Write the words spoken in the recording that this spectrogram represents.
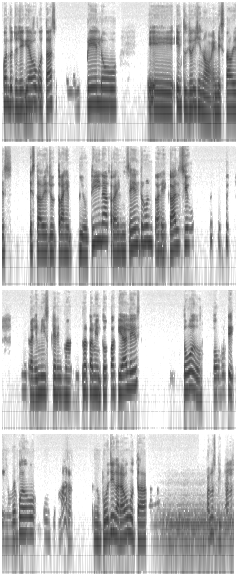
Cuando yo llegué a Bogotá, se me el pelo, eh, entonces yo dije, no, en esta vez, esta vez yo traje biotina, traje mi centro, traje calcio, traje mis cremas, tratamientos faciales, todo, todo porque no me puedo enfermar, no puedo llegar a Bogotá al hospital.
